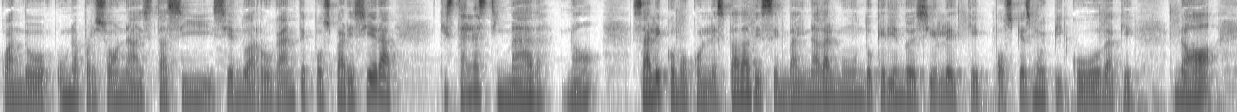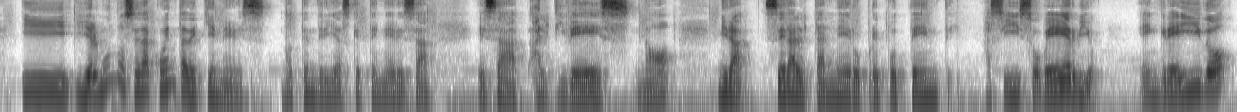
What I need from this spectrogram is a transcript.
Cuando una persona está así, siendo arrogante, pues pareciera que está lastimada, ¿no? Sale como con la espada desenvainada al mundo, queriendo decirle que, pues, que es muy picuda, que, ¿no? Y, y el mundo se da cuenta de quién eres. No tendrías que tener esa, esa altivez, ¿no? Mira, ser altanero, prepotente, así, soberbio, engreído,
